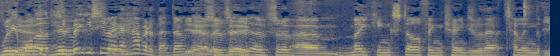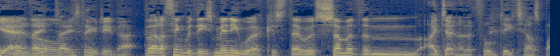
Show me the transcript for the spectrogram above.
William Yeah. Woollard, The who. BBC make a habit of that, don't Yeah, they? Sort, they of, do. of sort of Um, making staffing changes without telling the people yeah, they, involved. they do do that. But I think with these mini workers, there were some of them, I don't know the full details, but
